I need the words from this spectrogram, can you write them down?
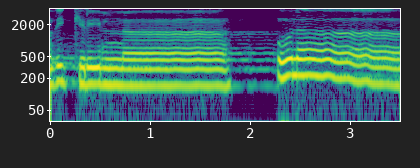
ذكر الله أولئك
